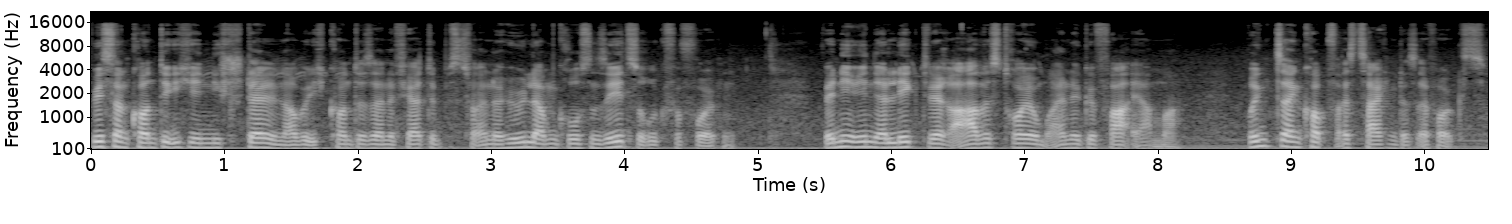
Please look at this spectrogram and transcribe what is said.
Bislang konnte ich ihn nicht stellen, aber ich konnte seine Fährte bis zu einer Höhle am großen See zurückverfolgen. Wenn ihr ihn erlegt, wäre Aves treu um eine Gefahr ärmer. Bringt seinen Kopf als Zeichen des Erfolgs.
